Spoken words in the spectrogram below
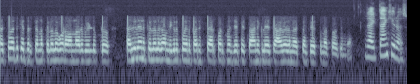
సత్యవతికి ఇద్దరు చిన్న పిల్లలు కూడా ఉన్నారు. వీళ్ళు ఇప్పుడు తల్లి లేని పిల్లలుగా మిగిలిపోయిన పరిస్థితి ఏర్పడుతుందని చెప్పి స్థానికులు అయితే ఆవేదన వ్యక్తం చేస్తున్నారు Soujanya. Right thank you Raju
